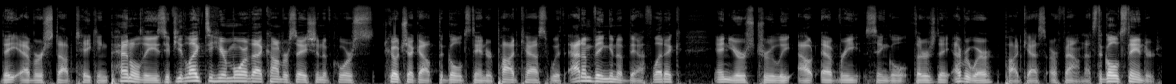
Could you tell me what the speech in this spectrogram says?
they ever stop taking penalties. If you'd like to hear more of that conversation, of course, go check out the Gold Standard podcast with Adam Vingan of The Athletic and yours truly out every single Thursday, everywhere podcasts are found. That's the Gold Standard.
